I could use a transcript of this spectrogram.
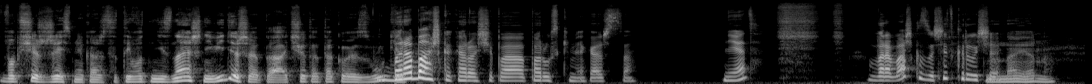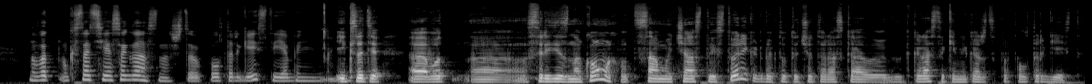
вообще жесть, мне кажется. Ты вот не знаешь, не видишь это, а что-то такое звуки. Барабашка, короче, по- по-русски, мне кажется. Нет? Барабашка звучит круче. Ну, наверное. Ну вот, кстати, я согласна, что полтергейсты я бы не... И, кстати, э, вот э, среди знакомых вот самые частые истории, когда кто-то что-то рассказывает, как раз-таки, мне кажется, про полтергейст.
